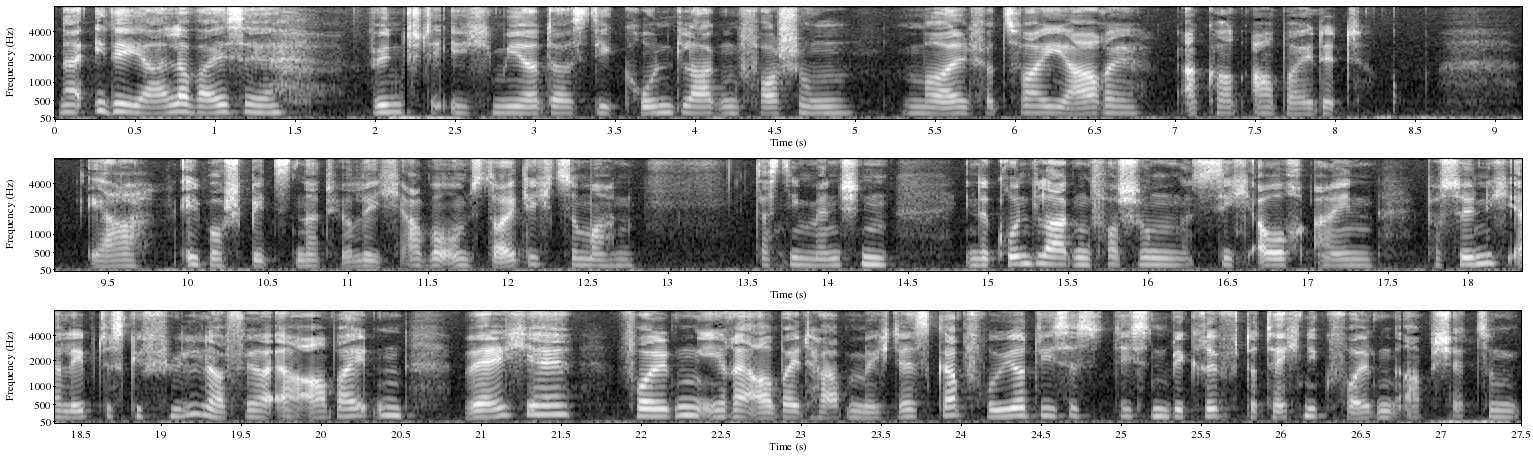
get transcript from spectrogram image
Na, idealerweise wünschte ich mir, dass die Grundlagenforschung mal für zwei Jahre Akkord arbeitet ja, überspitzt natürlich, aber um es deutlich zu machen, dass die Menschen in der Grundlagenforschung sich auch ein persönlich erlebtes Gefühl dafür erarbeiten, welche Folgen ihre Arbeit haben möchte. Es gab früher dieses, diesen Begriff der Technikfolgenabschätzung,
